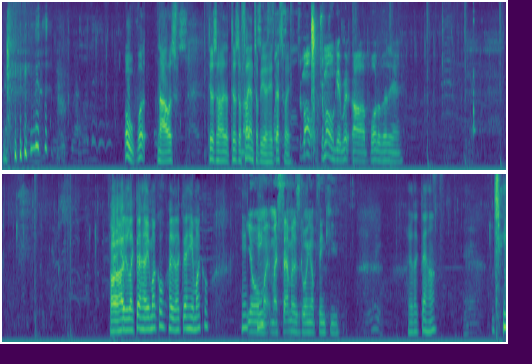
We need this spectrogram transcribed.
oh, what? No, I was. There's a there's a fly on top of your head. That's why. Jamal, Jamal will get rid, uh, bored of it. there. Oh, how do you like that? Hey, Michael. How do you like that? Hey, Michael. Hey, Yo, hey? my my stamina is going up. Thank you. How do you like that, huh?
